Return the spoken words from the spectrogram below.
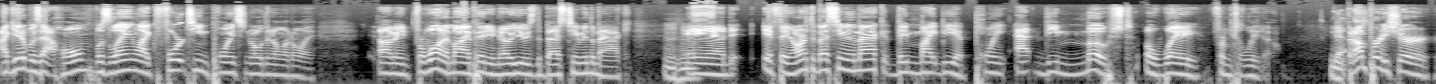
I get it was at home, was laying like 14 points to Northern Illinois. I mean, for one, in my opinion, OU is the best team in the MAC, Mm-hmm. and if they aren't the best team in the MAC, they might be a point at the most away from Toledo. Yes. But I'm pretty sure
